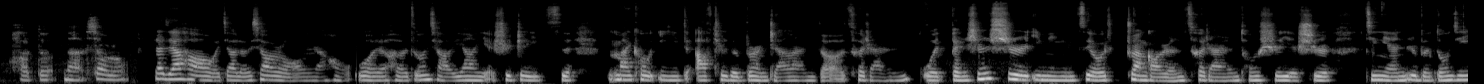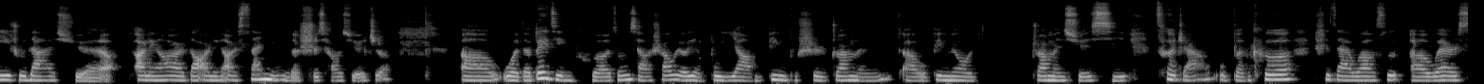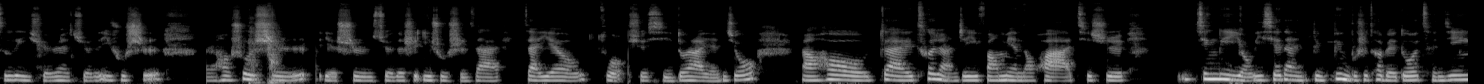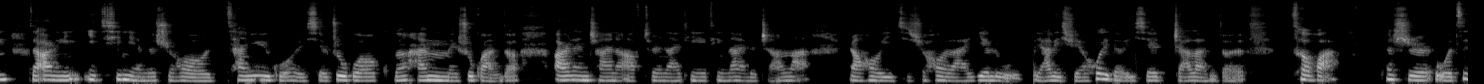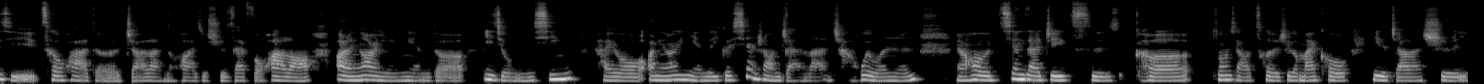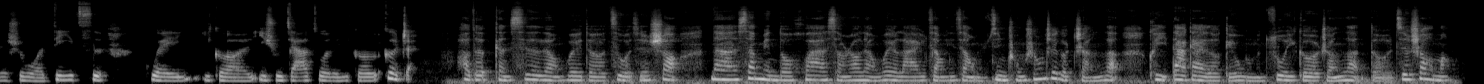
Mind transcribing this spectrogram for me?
好的，那笑容，大家好，我叫刘笑容，然后我和宗晓一样，也是这一次 Michael E 的 After the Burn 展览的策展人。我本身是一名自由撰稿人、策展人，同时也是今年日本东京艺术大学2022到2023年的实桥学者。呃，我的背景和宗晓稍微有点不一样，并不是专门呃，我并没有专门学习策展。我本科是在威尔斯呃威尔斯利学院学的艺术史，然后硕士也是学的是艺术史，在在耶鲁做学习东亚研究。然后在策展这一方面的话，其实。经历有一些，但并并不是特别多。曾经在二零一七年的时候参与过一些住过古根海姆美术馆的 Art and China After 1989的展览，然后以及是后来耶鲁雅礼学会的一些展览的策划。但是我自己策划的展览的话，就是在佛画廊二零二零年的忆九明星，还有二零二一年的一个线上展览茶会文人。然后现在这一次和宗晓策的这个 Michael E 的展览是，也是我第一次为一个艺术家做的一个个展。好的，感谢两位的自我介绍。那下面的话，想让两位来讲一讲《余烬重生》这个展览，可以大概的给我们做一个展览的介绍吗？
